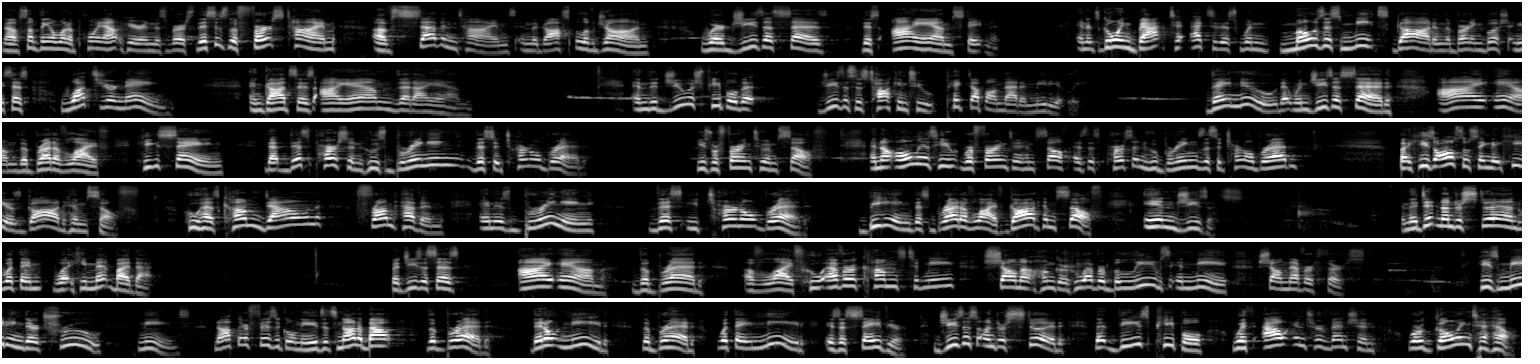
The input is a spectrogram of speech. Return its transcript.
Now, something I want to point out here in this verse this is the first time of seven times in the Gospel of John where Jesus says this I am statement. And it's going back to Exodus when Moses meets God in the burning bush and he says, What's your name? And God says, I am that I am. And the Jewish people that Jesus is talking to picked up on that immediately. They knew that when Jesus said, I am the bread of life, he's saying that this person who's bringing this eternal bread He's referring to himself. And not only is he referring to himself as this person who brings this eternal bread, but he's also saying that he is God himself, who has come down from heaven and is bringing this eternal bread, being this bread of life, God himself in Jesus. And they didn't understand what, they, what he meant by that. But Jesus says, I am the bread of life. Whoever comes to me shall not hunger. Whoever believes in me shall never thirst. He's meeting their true needs, not their physical needs. It's not about the bread. They don't need the bread. What they need is a Savior. Jesus understood that these people, without intervention, were going to hell.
